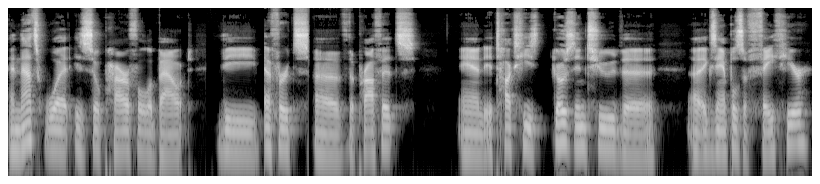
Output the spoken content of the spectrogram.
And that's what is so powerful about the efforts of the prophets. And it talks, he goes into the uh, examples of faith here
